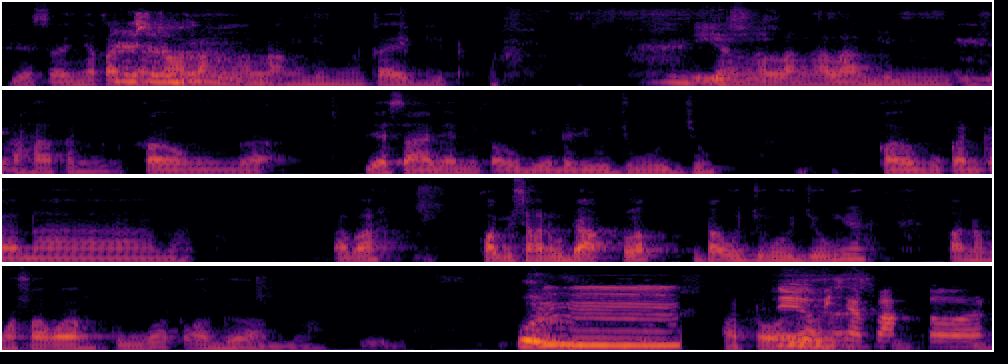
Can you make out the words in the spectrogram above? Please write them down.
Biasanya kan Ada yang ngalang-ngalangin kayak gitu. Iya yang ngalang-ngalangin usaha kan kalau nggak biasanya nih kalau dia udah di ujung-ujung kalau bukan karena apa kalau misalkan udah klub entah ujung-ujungnya karena masalah orang tua atau agama Hmm, atau itu yang- bisa faktor.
